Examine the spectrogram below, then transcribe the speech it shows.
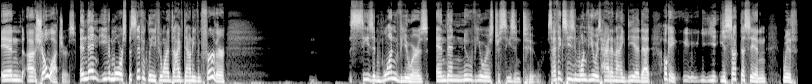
and uh, show watchers, and then even more specifically, if you want to dive down even further, season one viewers and then new viewers to season two. So I think season one viewers had an idea that, okay, you, you, sucked us in with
